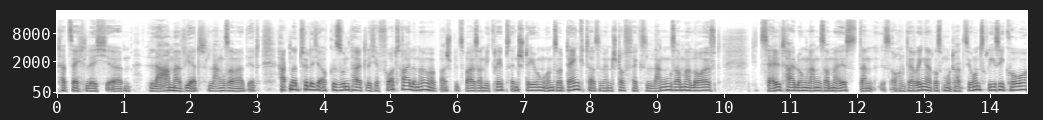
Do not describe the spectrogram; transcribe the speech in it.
tatsächlich ähm, lahmer wird, langsamer wird. Hat natürlich auch gesundheitliche Vorteile, ne? wenn man beispielsweise an die Krebsentstehung und so denkt. Also wenn Stoffwechsel langsamer läuft, die Zellteilung langsamer ist, dann ist auch ein geringeres Mutationsrisiko.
